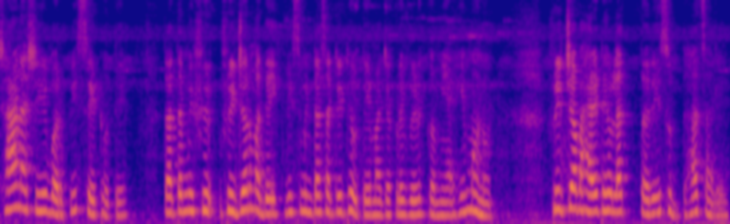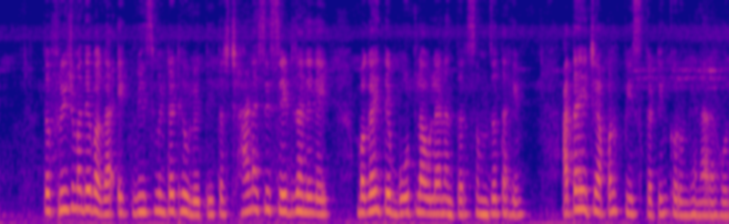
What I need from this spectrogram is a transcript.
छान अशी ही बर्फी सेट होते. तर आता मी फ्री फ्रीजरमध्ये एक वीस मिनटासाठी ठेवते माझ्याकडे वेळ कमी आहे म्हणून. फ्रीजच्या बाहेर ठेवलात तरीसुद्धा चालेल. तर फ्रीजमध्ये बघा एक वीस मिनटं ठेवली होती तर छान अशी सेट झालेली आहे. बघा इथे बोट लावल्यानंतर समजत आहे. आता ह्याची आपण पीस कटिंग करून घेणार आहोत.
